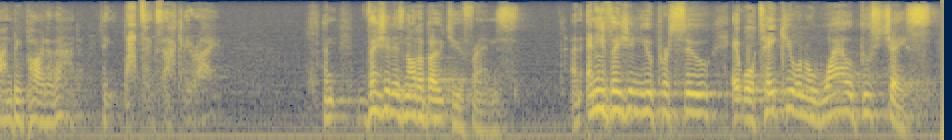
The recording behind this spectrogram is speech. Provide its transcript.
and be part of that. I think that's exactly right. And vision is not about you, friends. And any vision you pursue, it will take you on a wild goose chase.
